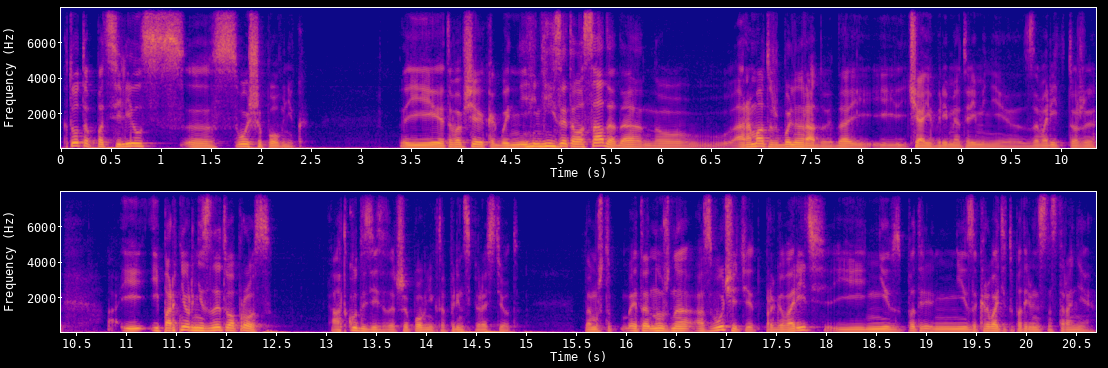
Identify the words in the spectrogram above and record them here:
кто-то подселил с, э, свой шиповник. И это вообще как бы не, не из этого сада, да, но аромат уж больно радует, да, и, и чай время от времени заварить тоже. И, и партнер не задает вопрос, а откуда здесь этот шиповник-то в принципе растет? Потому что это нужно озвучить, это проговорить и не, не закрывать эту потребность на стороне.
